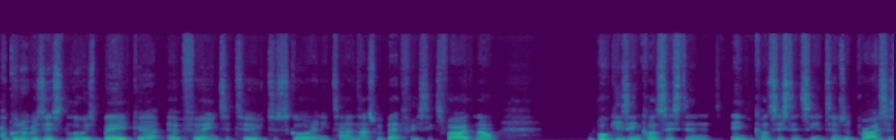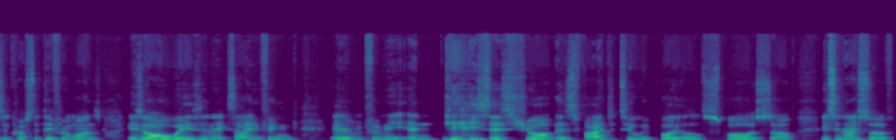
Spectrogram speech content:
I couldn't resist Lewis Baker at 13 to 2 to score any time. That's with Bet365. Now, bookies inconsistent inconsistency in terms of prices across the different ones is always an exciting thing um, for me. And he's as short as five to two with Boyle Sports, so it's a nice sort of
